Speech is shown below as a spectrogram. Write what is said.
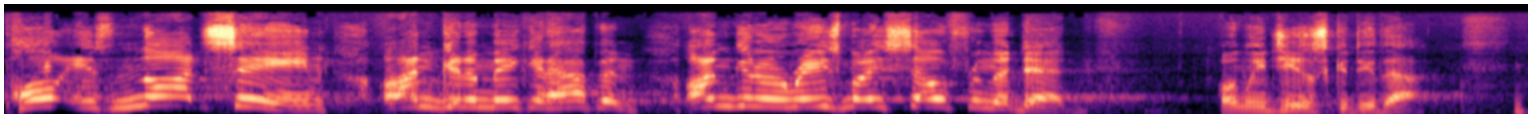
Paul is not saying, I'm going to make it happen. I'm going to raise myself from the dead. Only Jesus could do that.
